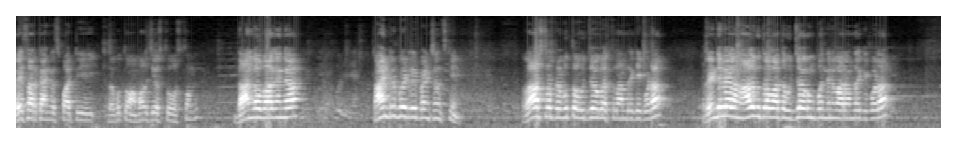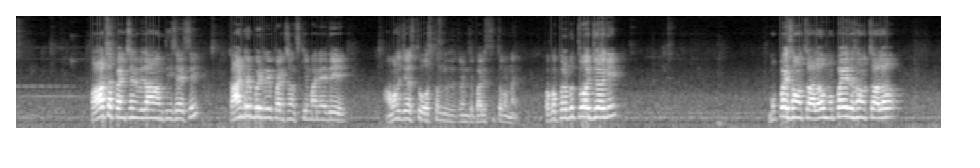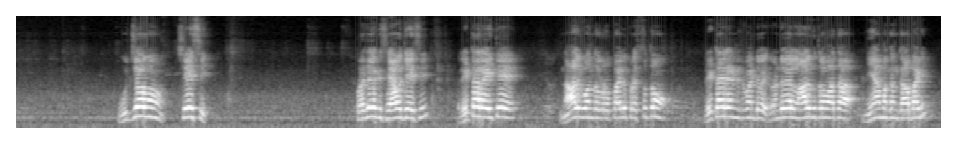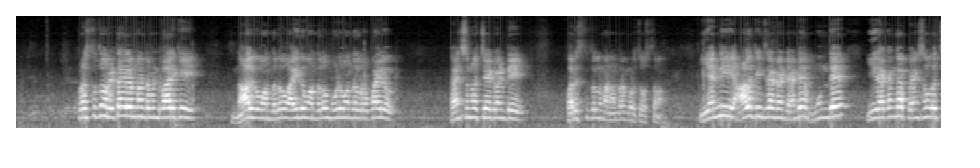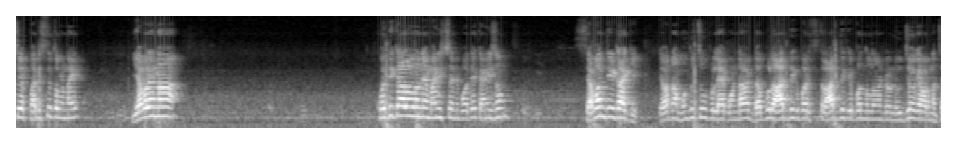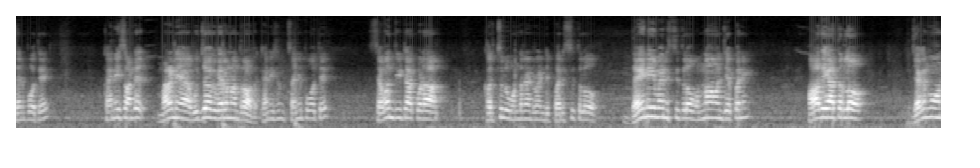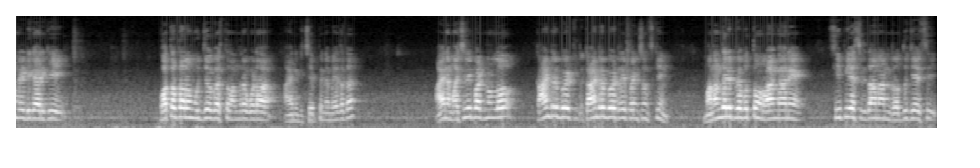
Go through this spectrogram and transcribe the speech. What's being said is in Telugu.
వైఎస్ఆర్ కాంగ్రెస్ పార్టీ ప్రభుత్వం అమలు చేస్తూ వస్తుంది. దానిలో భాగంగా కాంట్రిబ్యూటరీ పెన్షన్ స్కీమ్. రాష్ట్ర ప్రభుత్వ ఉద్యోగస్తులందరికీ కూడా రెండు వేల నాలుగు తర్వాత ఉద్యోగం పొందిన వారందరికీ కూడా పాత పెన్షన్ విధానం తీసేసి కాంట్రిబ్యూటరీ పెన్షన్ స్కీమ్ అనేది అమలు చేస్తూ వస్తున్నటువంటి పరిస్థితులు ఉన్నాయి. ఒక ప్రభుత్వోద్యోగి ముప్పై సంవత్సరాలు ముప్పై ఐదు సంవత్సరాలు ఉద్యోగం చేసి ప్రజలకు సేవ చేసి రిటైర్ అయితే నాలుగు వందల రూపాయలు ప్రస్తుతం రిటైర్ అయినటువంటి రెండు వేల నాలుగు తర్వాత నియామకం కాబడి ప్రస్తుతం రిటైర్ అయినటువంటి వారికి నాలుగు వందలు ఐదు వందలు మూడు వందల రూపాయలు పెన్షన్ వచ్చేటువంటి పరిస్థితులను మనందరం కూడా చూస్తున్నాం. ఇవన్నీ ఆలకించినటువంటి అంటే ముందే ఈ రకంగా పెన్షన్లు వచ్చే పరిస్థితులు ఉన్నాయి. ఎవరైనా కొద్ది కాలంలోనే మనిషి చనిపోతే కనీసం సెవెన్ తీయటానికి ఎవరన్నా ముందు చూపు లేకుండా డబ్బులు ఆర్థిక పరిస్థితులు ఆర్థిక ఇబ్బందులు ఉన్నటువంటి ఉద్యోగం ఎవరన్నా చనిపోతే కనీసం అంటే మరణి ఉద్యోగ విరమణ తర్వాత కనీసం చనిపోతే సెవెన్ తీయటానికి కూడా ఖర్చులు ఉండనటువంటి పరిస్థితిలో దయనీయమైన స్థితిలో ఉన్నామని చెప్పని పాదయాత్రలో జగన్మోహన్ రెడ్డి గారికి కొత్త తరం ఉద్యోగస్తులందరూ కూడా ఆయనకి చెప్పిన మీదట ఆయన మచిలీపట్నంలో కాంట్రిబ్యూట్ కాంట్రిబ్యూటరీ పెన్షన్ స్కీమ్ మనందరి ప్రభుత్వం రాగానే సిపిఎస్ విధానాన్ని రద్దు చేసి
